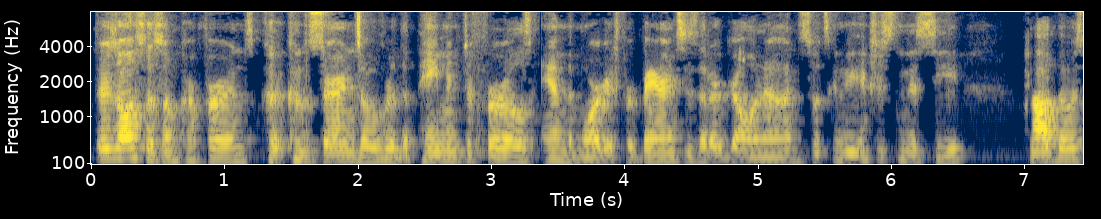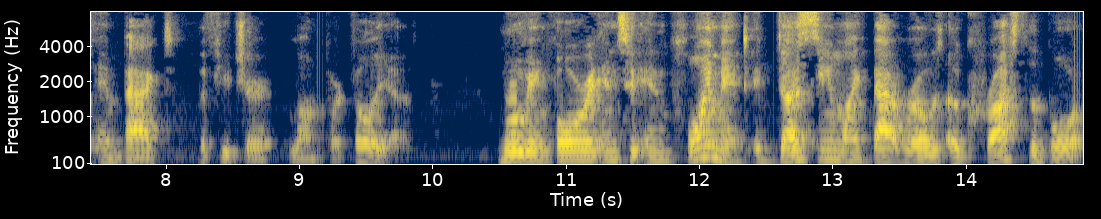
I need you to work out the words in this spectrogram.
There's also some concerns concerns over the payment deferrals and the mortgage forbearances that are going on. So it's going to be interesting to see how those impact the future loan portfolio. Moving forward into employment, it does seem like that rose across the board.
